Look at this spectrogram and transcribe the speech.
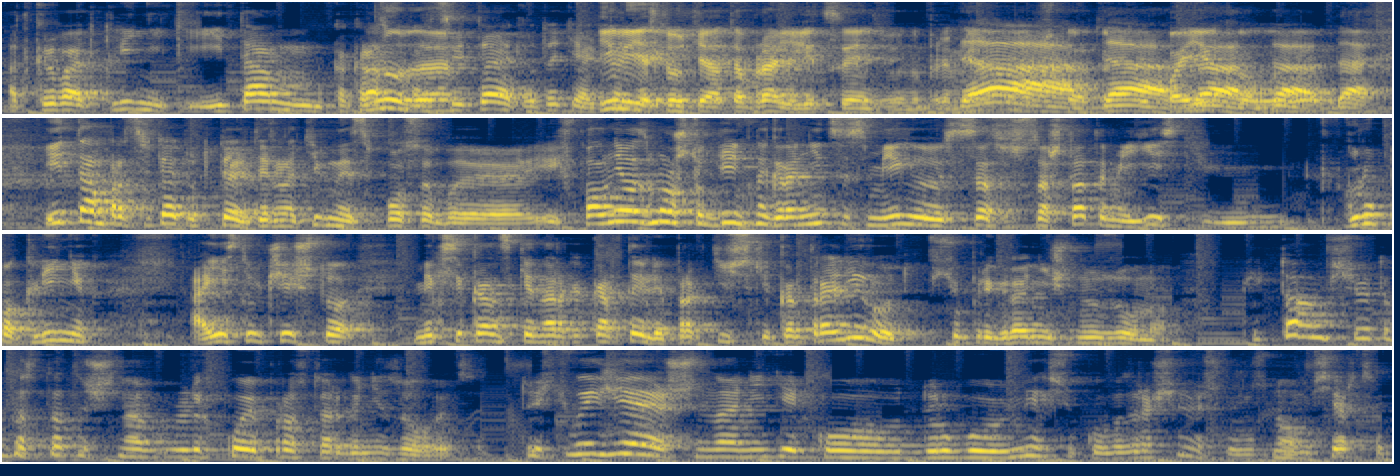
открывают клиники, и там как раз Ну да. процветают вот эти Или если у тебя отобрали лицензию, например. да, да, да, да, да. И там процветают вот эти альтернативные способы. И вполне возможно, что где-нибудь на границе с со, со Штатами есть группа клиник. А если учесть, что мексиканские наркокартели практически контролируют всю приграничную зону, то там все это достаточно легко и просто организовывается. То есть выезжаешь на недельку-другую в Мексику, возвращаешься уже с новым сердцем,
